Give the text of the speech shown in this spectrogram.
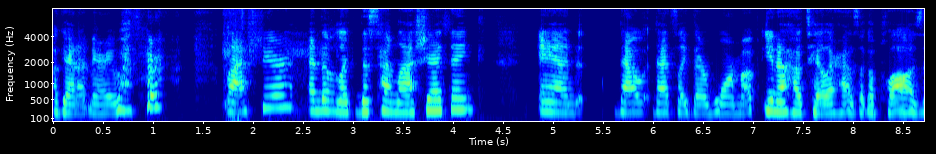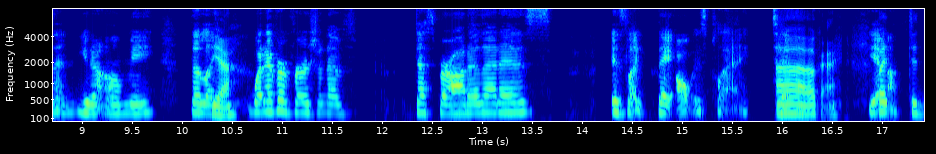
again at Merriweather last year, end of like this time last year, I think. And that that's like their warm up. You know how Taylor has like applause and you don't own me. The like Yeah. whatever version of Desperado that is, is like they always play. Too. Uh, okay. yeah. But did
